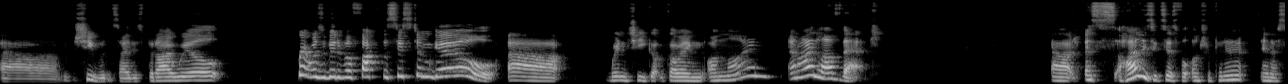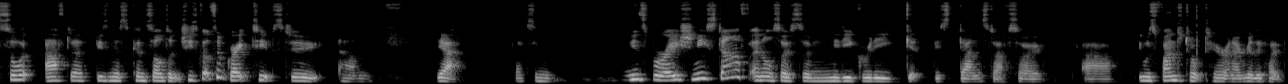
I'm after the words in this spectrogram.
um, she wouldn't say this, but I will. Brett was a bit of a fuck the system girl uh, when she got going online, and I love that. Uh, a highly successful entrepreneur and a sought after business consultant. She's got some great tips to, um, yeah, like some inspirationy stuff and also some nitty gritty get this done stuff. So uh, it was fun to talk to her, and I really hope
